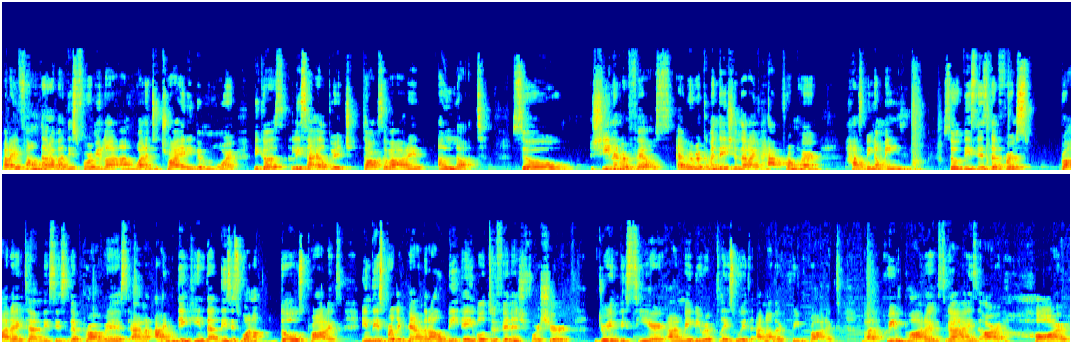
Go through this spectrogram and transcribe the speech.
but I found out about this formula and wanted to try it even more because Lisa Eldridge talks about it a lot. So she never fails. Every recommendation that I've had from her has been amazing. So this is the first product and this is the progress. And I'm thinking that this is one of those products in this project pan that I'll be able to finish for sure during this year and maybe replace with another cream product. But cream products guys are hard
